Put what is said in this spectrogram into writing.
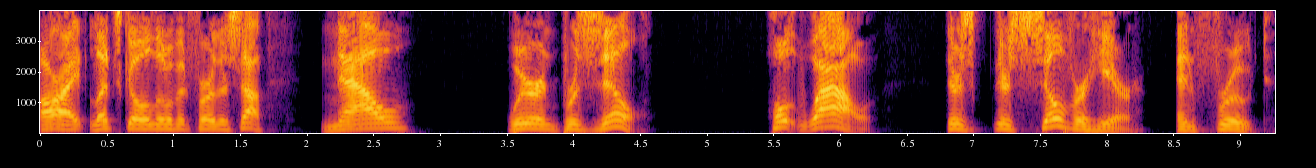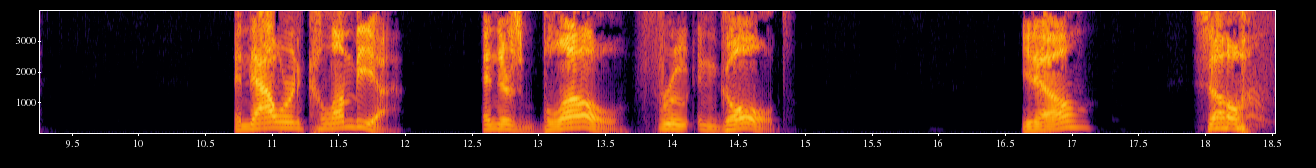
All right, let's go a little bit further south. Now we're in Brazil. wow, there's there's silver here and fruit. And now we're in Colombia and there's blow, fruit, and gold. You know? So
